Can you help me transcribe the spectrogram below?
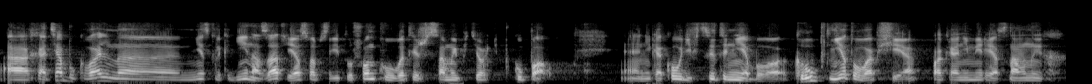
А, хотя буквально несколько дней назад я, собственно, и тушенку в этой же самой пятерке покупал. Э, Никакого дефицита не было. Круп нету вообще, по крайней мере, основных.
